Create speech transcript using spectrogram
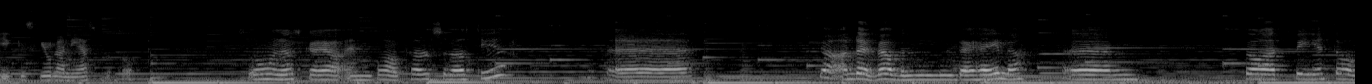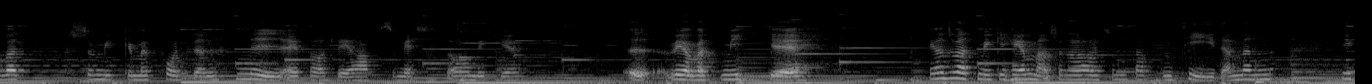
gick i skolan i Aspetorp. Så hon önskar jag en bra födelsedag till. Eh, ja, det var väl det hela. Eh, för att vi inte har varit så mycket med podden nu är för att vi har haft semester och mycket Eh, vi har varit mycket... Vi har inte varit mycket hemma så vi har liksom inte haft den tiden men vi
